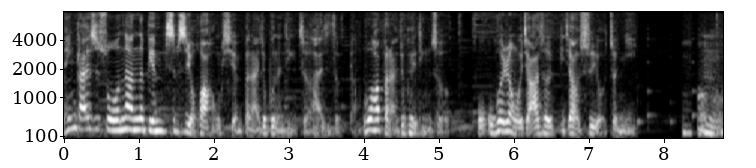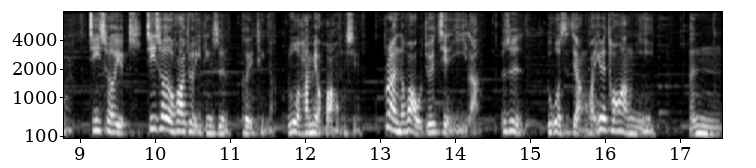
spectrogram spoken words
应该是说，那那边是不是有画红线，本来就不能停车，还是怎么样？如果他本来就可以停车，我我会认为脚踏车比较是有争议。嗯，机车也是，机车的话就一定是可以停啊。如果他没有画红线，不然的话，我就会建议啦，就是如果是这样的话，因为通常你嗯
